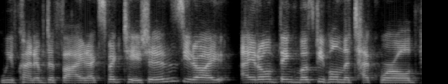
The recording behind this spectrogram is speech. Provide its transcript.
we've kind of defied expectations. You know, I, I don't think most people in the tech world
